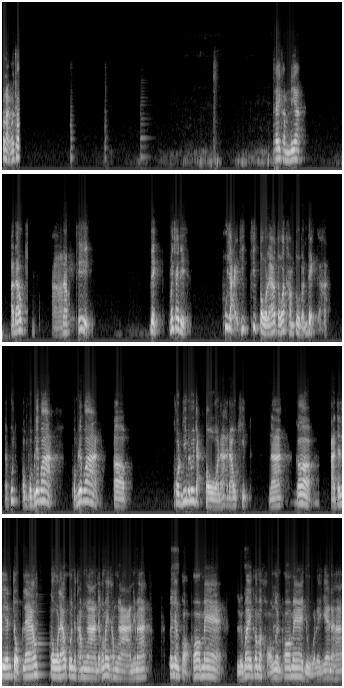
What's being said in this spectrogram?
ฝรั่งเขาชอบใช้คำเนี้ย adult อ่าที่เด็กไม่ใช่ดิ ผู้ใหญ่ที่ที่โตแล้วแต่ว่าทำตัวเหมือนเด็กอะฮะ นะผู้ผมผมเรียกว่า ผมเรียกว่าเอ่อคนที่ไม่รู้จักโตนะ adult คิดนะ ก็อาจจะเรียนจบแล้วโตแล้วควรจะทำงานแต่ก็ไม่ทำงานใช่ไหมฮะก็ยังเกาะพ่อแม่ หรือไม่ก็มาขอเงินพ่อแม่อยู่อะไรเงี้ยนะฮะ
